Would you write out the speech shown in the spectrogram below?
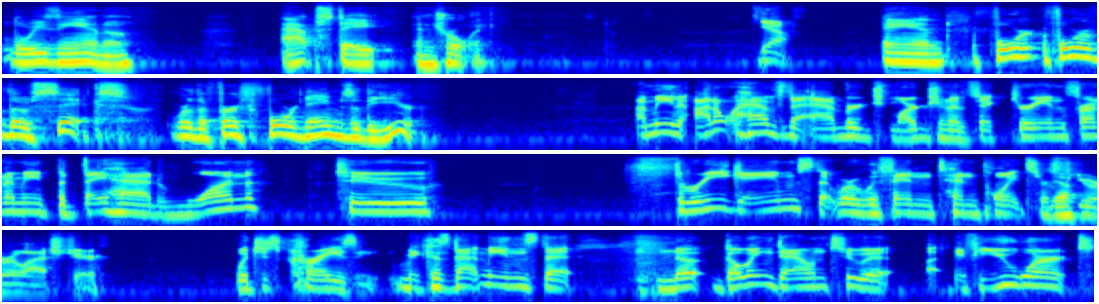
Louisiana, App State, and Troy. Yeah. And four four of those six were the first four games of the year. I mean, I don't have the average margin of victory in front of me, but they had one, two, three games that were within 10 points or Yep. fewer last year, which is crazy because that means that no going down to it, uh, if you weren't,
